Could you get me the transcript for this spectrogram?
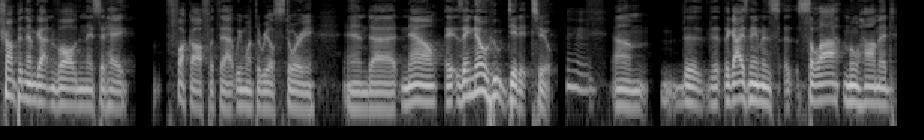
Trump and them got involved and they said, hey, fuck off with that. We want the real story. And uh, now uh, they know who did it too. Um, the, the, the guy's name is uh, Salah Muhammad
